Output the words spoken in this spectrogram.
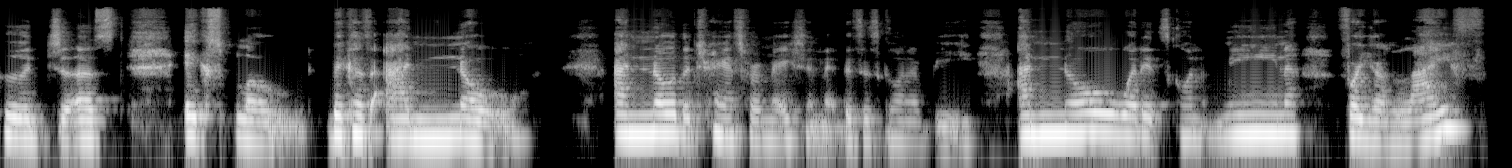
could just explode because I know I know the transformation that this is going to be. I know what it's going to mean for your life.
